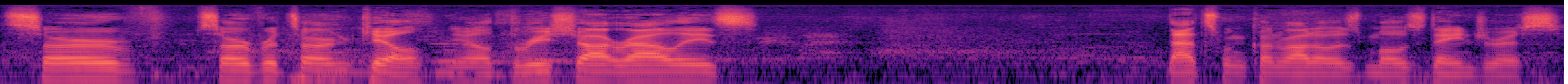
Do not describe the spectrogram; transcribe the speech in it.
Serve, serve, return, kill. You know, three shot rallies. That's when Conrado is most dangerous.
